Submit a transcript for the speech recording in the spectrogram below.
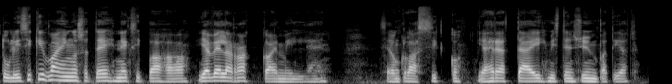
tulisikin vahingossa tehneeksi pahaa ja vielä rakkaimmilleen. Se on klassikko ja herättää ihmisten sympatiat.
